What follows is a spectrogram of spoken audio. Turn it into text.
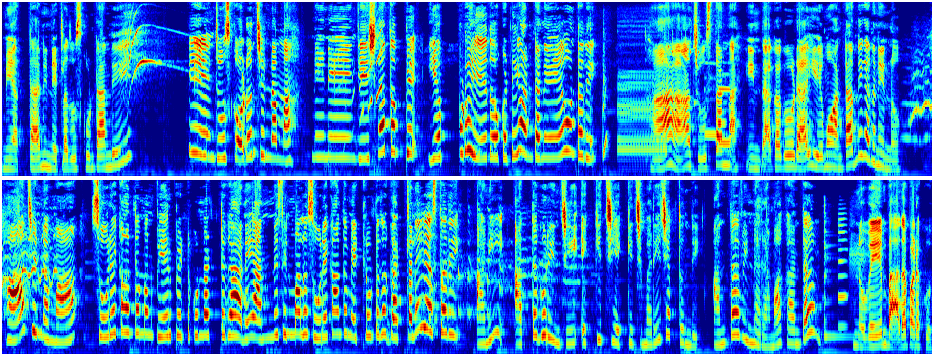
మీ అత్త నిన్నెట్లా చూసుకుంటాంది? ఏం చూసుకోవడం చిన్నమ్మా? నేనేం చేసినా తప్పే. ఎప్పుడు ఏదో ఒకటి అంటనే ఉంటది. చూస్తాన్నా. ఇందాక కూడా ఏమో అంటాంది కదా నిన్ను. హా చిన్నమ్మ సూర్యకాంతం అని పేరు పెట్టుకున్నట్టుగానే అన్ని సినిమాలో సూర్యకాంతం ఎట్లుంటుందో గట్లనే చేస్తుంది అని అత్త గురించి ఎక్కిచ్చి ఎక్కిచ్చి మరీ చెప్తుంది. అంతా విన్న రమాకాంతం నువ్వేం బాధపడకు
